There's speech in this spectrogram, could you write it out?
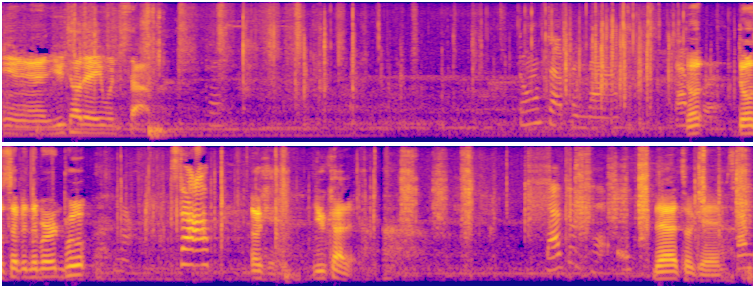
and you tell Daddy when to stop. Don't step in that. Don't Ever. don't step in the bird poop. Stop. Okay, you cut it. That's okay. That's okay. Some,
